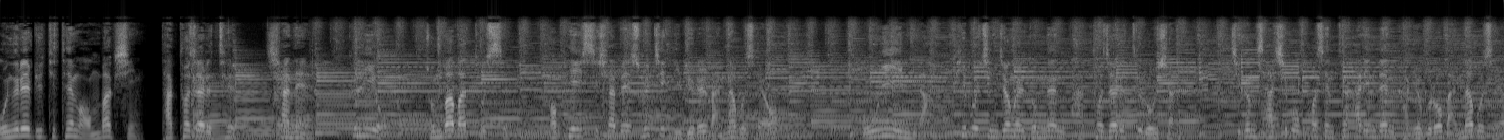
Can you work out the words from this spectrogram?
오늘의 뷰티템 언박싱 닥터자르트, 샤넬, 클리오, 존바바토스, 더페이스샵의 솔직 리뷰를 만나보세요. 5위입니다. 피부 진정을 돕는 닥터자르트 로션 지금 45% 할인된 가격으로 만나보세요.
